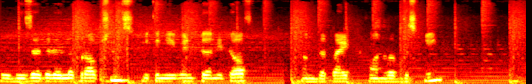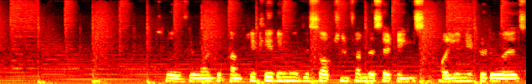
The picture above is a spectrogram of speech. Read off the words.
So these are the developer options. You can even turn it off from the right corner of the screen. So if you want to completely remove this option from the settings, all you need to do is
